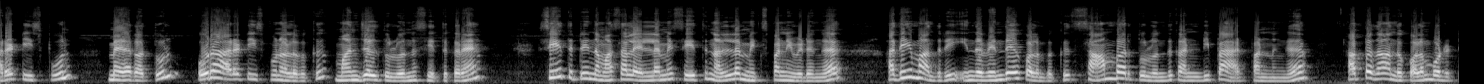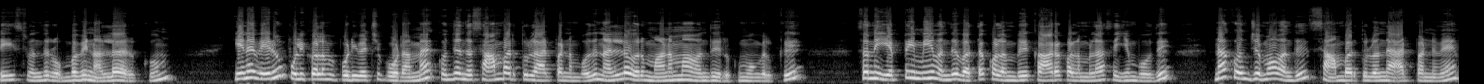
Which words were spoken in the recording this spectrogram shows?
அரை டீஸ்பூன் மிளகாத்தூள் ஒரு அரை டீஸ்பூன் அளவுக்கு மஞ்சள் தூள் வந்து சேர்த்துக்கிறேன். சேர்த்துட்டு இந்த மசாலா எல்லாமே சேர்த்து நல்லா மிக்ஸ் பண்ணி விடுங்க. அதே மாதிரி இந்த வெந்தய குழம்புக்கு சாம்பார் தூள் வந்து கண்டிப்பாக ஆட் பண்ணுங்க. அப்போ தான் அந்த குழம்போட டேஸ்ட் வந்து ரொம்பவே நல்லா இருக்கும். ஏன்னா வெறும் புளிக்குழம்பு பொடி வச்சு போடாமல் கொஞ்சம் அந்த சாம்பார் தூள் ஆட் பண்ணும்போது நல்ல ஒரு மணமாக வந்து இருக்கும் உங்களுக்கு. ஸோ நான் எப்பயுமே வந்து வத்த குழம்பு காரக்குழம்புலாம் செய்யும்போது நான் கொஞ்சமாக வந்து சாம்பார் தூள் வந்து ஆட் பண்ணுவேன்.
